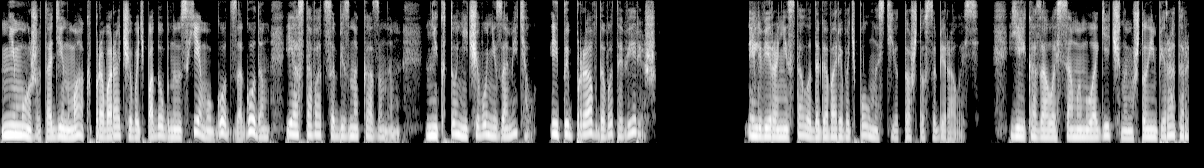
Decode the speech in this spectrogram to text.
Не может один маг проворачивать подобную схему год за годом и оставаться безнаказанным. Никто ничего не заметил. И ты правда в это веришь? Эльвира не стала договаривать полностью то, что собиралась. Ей казалось самым логичным, что император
